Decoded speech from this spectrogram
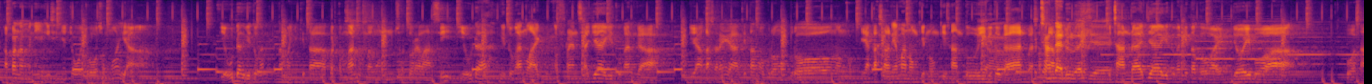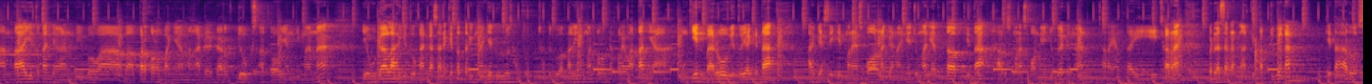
apa namanya yang isinya cowok-cowok semua ya ya udah gitu kan. Namanya kita berteman membangun suatu relasi ya udah gitu kan. Like a friends aja gitu kan. Nggak ya kasarnya ya kita ngobrol-ngobrol nong- ya kasarnya mah nongki-nongki santuy Ya, gitu kan bahasa bercanda dulu aja. bercanda aja gitu kan kita bawa enjoy bawa bawa santai gitu kan jangan dibawa baper kalau umpamanya emang ada dark jokes atau yang gimana ya udahlah gitu kan kasarnya kita terima aja dulu satu satu dua kali cuman kalau udah kelewatan ya mungkin baru gitu ya kita agak sedikit merespon agak nanya cuman ya tetap kita harus meresponnya juga dengan cara yang baik karena berdasarkan Alkitab juga kan kita harus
